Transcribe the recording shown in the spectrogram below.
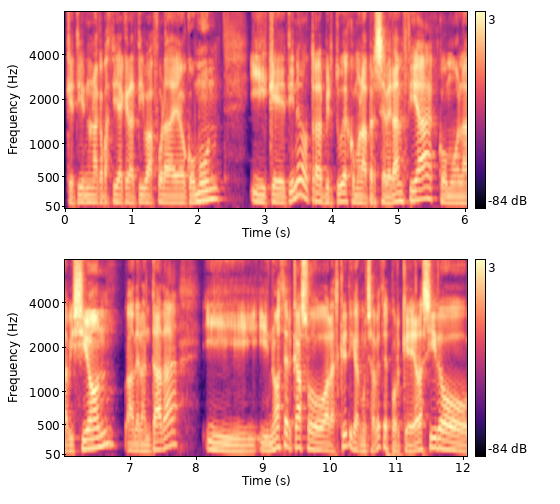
que tiene una capacidad creativa fuera de lo común y que tiene otras virtudes como la perseverancia, como la visión adelantada y, no hacer caso a las críticas muchas veces, porque él ha sido,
